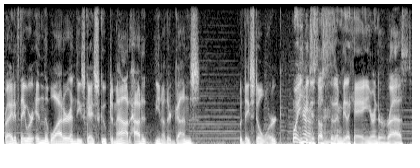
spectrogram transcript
Right? If they were in the water and these guys scooped them out, how did, you know, their guns, would they still work? Well, you could just also sit there and be like, "Hey, you're under arrest."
